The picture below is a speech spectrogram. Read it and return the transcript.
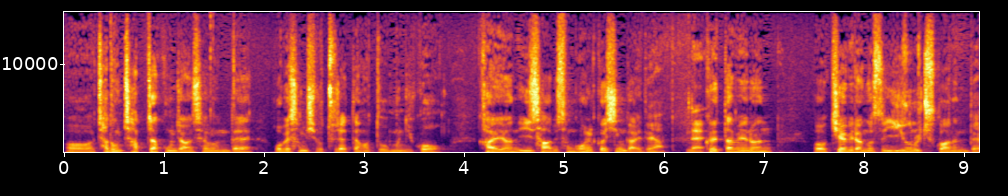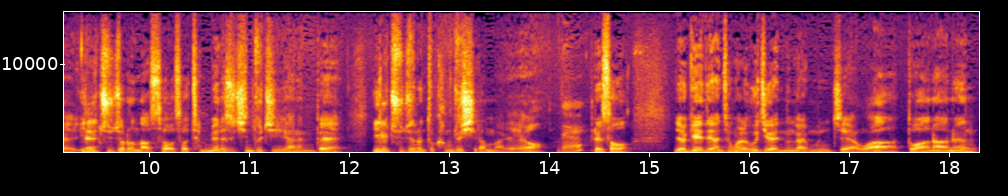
어, 자동차 합작 공장을 세우는데 530억 투자했다는 것도 의문이고 과연 이 사업이 성공할 것인가에 대한 네. 그랬다면은 어, 기업이란 것은 이윤을 추구하는데 네. 일 1주주로 나서서 전면에서 진두지휘하는데 1주주는 또 강주시란 말이에요. 네. 그래서 여기에 대한 정말 의지가 있는가의 문제와 또 하나는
